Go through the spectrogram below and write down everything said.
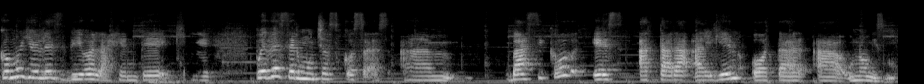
¿Cómo yo les digo a la gente que puede hacer muchas cosas? básico es atar a alguien o atar a uno mismo.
